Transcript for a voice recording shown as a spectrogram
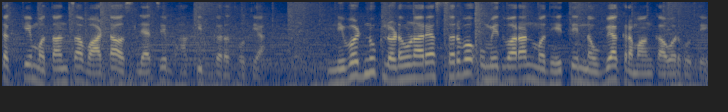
टक्के मतांचा वाटा असल्याचे भाकीत करत होत्या. निवडणूक लढवणाऱ्या सर्व उमेदवारांमध्ये ते नवव्या क्रमांकावर होते.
